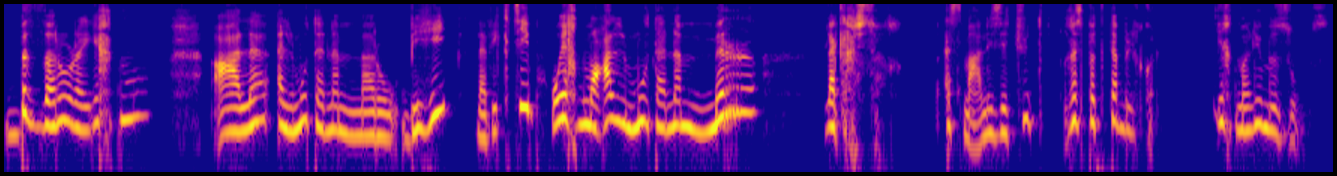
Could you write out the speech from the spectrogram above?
بالضرورة يخدموا على المتنمر به la victime ويخدموا على المتنمر l'agresseur اسمع les études respectables الكل يخدموا عليهم الزوز.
